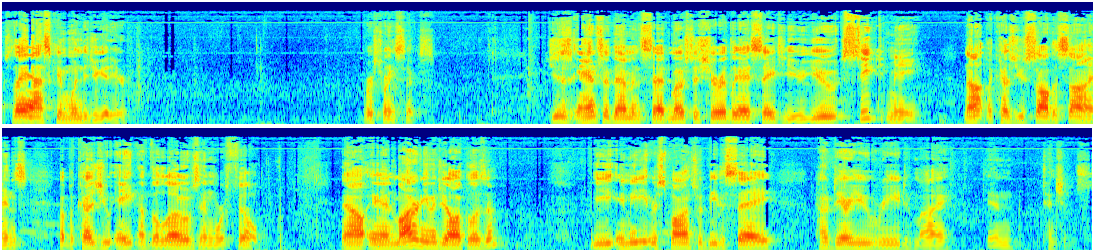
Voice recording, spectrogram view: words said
So they ask him, When did you get here? Verse 26. Jesus answered them and said, Most assuredly I say to you, you seek me, not because you saw the signs, but because you ate of the loaves and were filled. Now, in modern evangelicalism, the immediate response would be to say, How dare you read my intentions?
